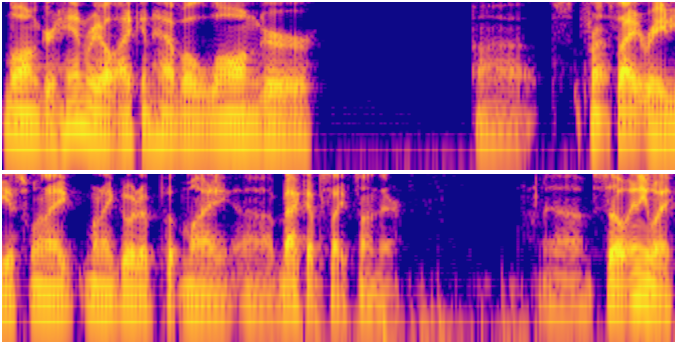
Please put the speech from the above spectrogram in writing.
longer handrail, I can have a longer uh, front sight radius when I when I go to put my uh, backup sights on there. Um, so anyway,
